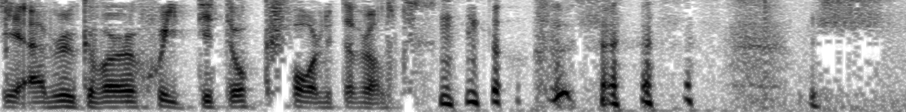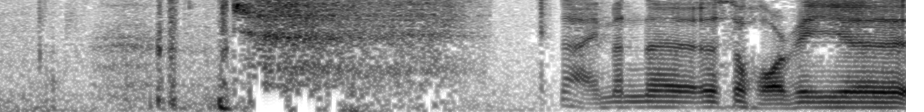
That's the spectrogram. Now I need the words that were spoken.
det brukar vara skitigt och farligt överallt. Nej, men eh, så har vi eh,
